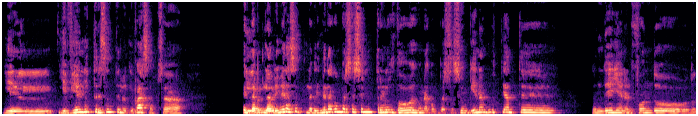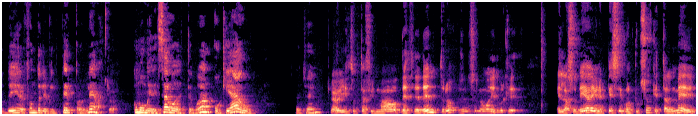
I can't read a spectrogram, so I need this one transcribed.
y, el, y es bien interesante lo que pasa. O sea, La, la primera, la primera conversación entre los dos es una conversación bien angustiante donde ella en el fondo, donde ella en el fondo le pinté el problema. Claro. ¿Cómo me deshago de este weón? ¿O qué hago? ¿Cachai? Claro, y esto está filmado desde dentro, eso es lo bonito, porque en la azotea hay una especie de construcción que está al medio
